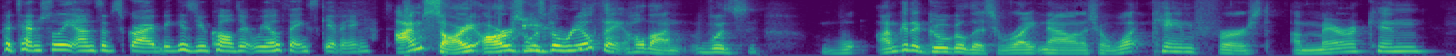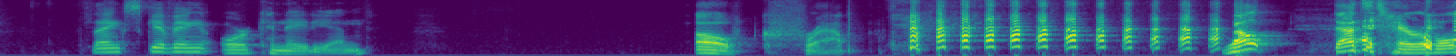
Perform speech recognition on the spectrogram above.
potentially unsubscribed because you called it real Thanksgiving. I'm sorry. Ours was the real thing. Hold on. Was I'm gonna Google this right now on the show. What came first, American Thanksgiving or Canadian? Oh crap. well, that's terrible.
